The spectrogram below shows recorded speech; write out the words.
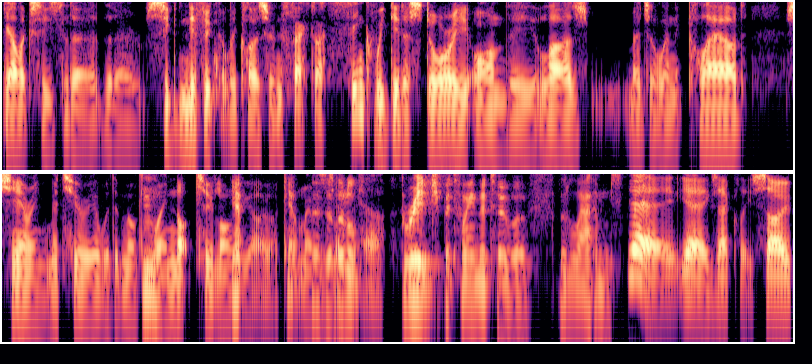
galaxies that are that are significantly closer. In fact, I think we did a story on the Large Magellanic Cloud sharing material with the Milky Way not too long Yep. ago. I can't remember There's a little how. bridge between the two of little atoms. Yeah, yeah, exactly. So,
